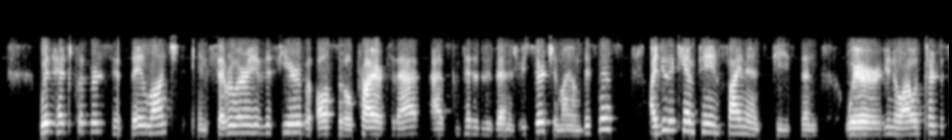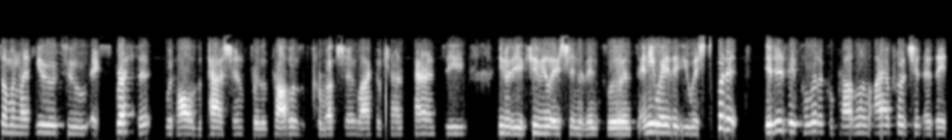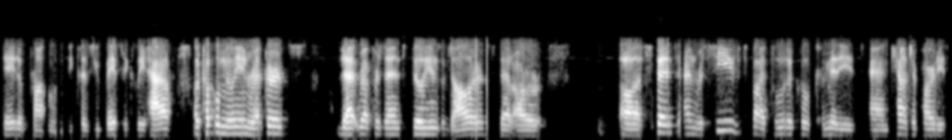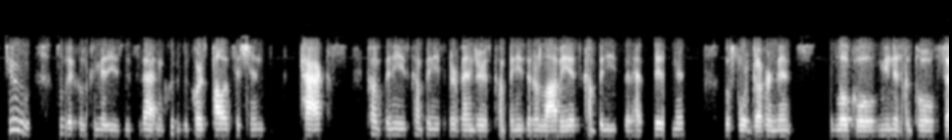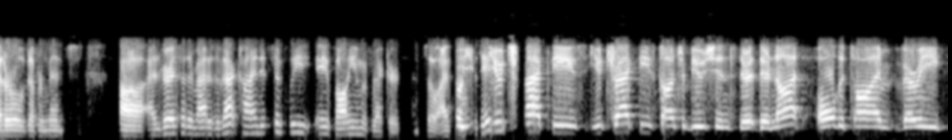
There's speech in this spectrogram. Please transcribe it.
with Hedge Clippers since they launched in February of this year, but also prior to that as competitive advantage research in my own business. I do the campaign finance piece and where, you know, I would turn to someone like you to express it with all of the passion for the problems of corruption, lack of transparency, you know, the accumulation of influence, any way that you wish to put it. It is a political problem. I approach it as a data problem because you basically have a couple million records that represent billions of dollars that are uh, spent and received by political committees and counterparties to political committees. And so that includes, of course, politicians, PACs, companies, companies that are vendors, companies that are lobbyists, companies that have business before governments, local, municipal, federal governments, uh, and various other matters of that kind. It's simply a volume of records. And so I've so you, you track these you track these contributions. They're they're not all the time very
